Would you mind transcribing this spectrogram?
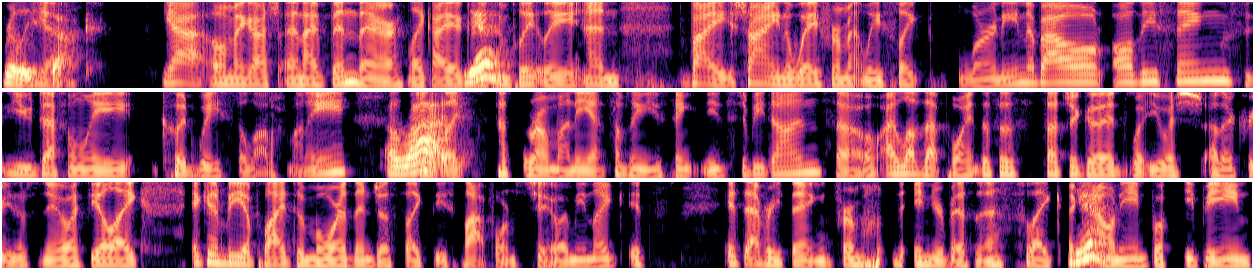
really yeah. stuck. Yeah. Oh my gosh. And I've been there. Like, I agree yeah. completely. And by shying away from at least like learning about all these things, you definitely could waste a lot of money. A lot. Just like to throw money at something you think needs to be done. So I love that point. This was such a good what you wish other creatives knew. I feel like it can be applied to more than just like these platforms too. I mean, like it's it's everything from in your business, like accounting, yeah. bookkeeping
